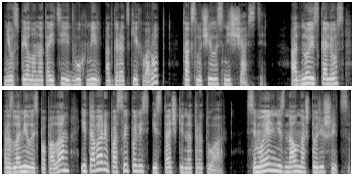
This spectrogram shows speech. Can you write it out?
Не успел он отойти и двух миль от городских ворот, как случилось несчастье. Одно из колес разломилось пополам, и товары посыпались из тачки на тротуар. Самуэль не знал, на что решиться.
